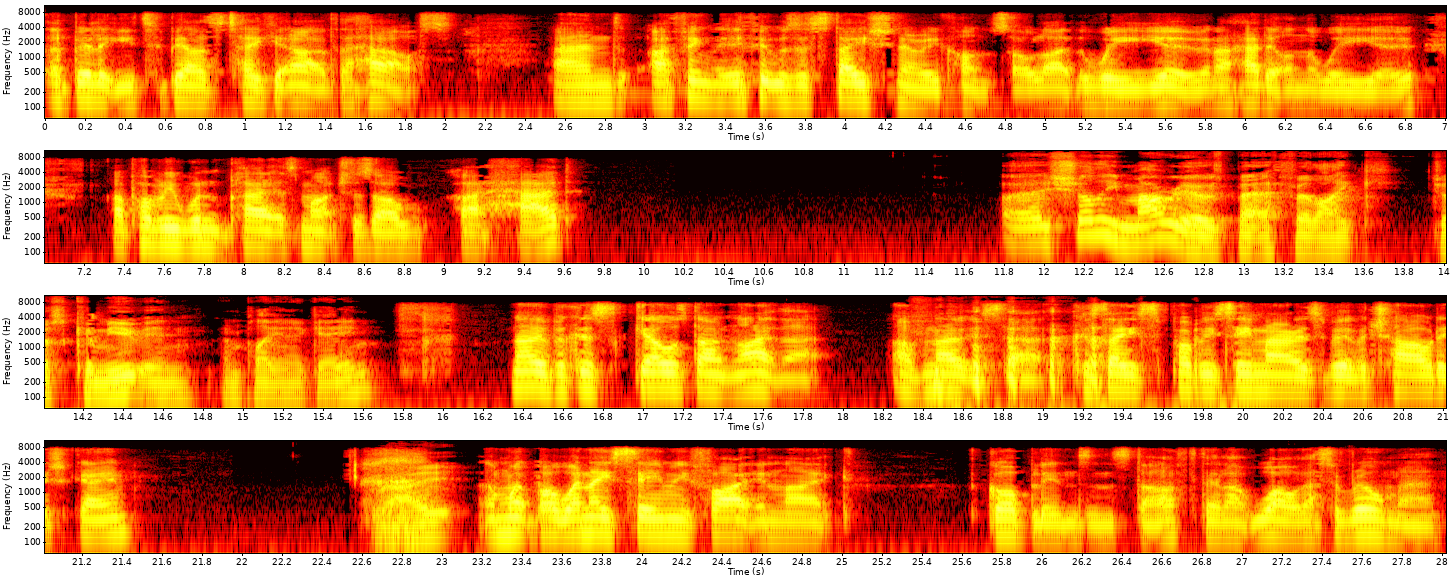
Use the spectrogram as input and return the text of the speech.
ability to be able to take it out of the house. And I think that if it was a stationary console like the Wii U, and I had it on the Wii U, I probably wouldn't play it as much as I, I had. Uh, surely Mario's better for like just commuting and playing a game. No, because girls don't like that. I've noticed that because they probably see Mario as a bit of a childish game. Right. And when, but when they see me fighting like goblins and stuff, they're like, "Whoa, that's a real man."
